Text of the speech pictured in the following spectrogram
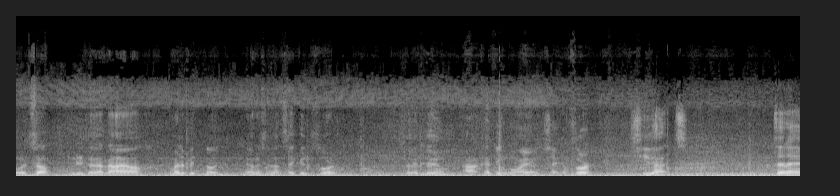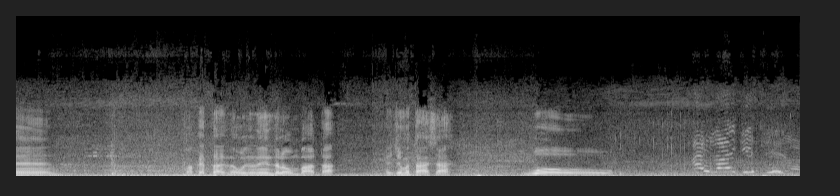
So what's up? Dito na tayo. Malapit nun, meron silang second floor. So ito yung akating ko ngayon, second floor. See that? Tadaan! Pakita. Nauna na yung dalawang bata. Medyo mataas ah. Wow! I like it here.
